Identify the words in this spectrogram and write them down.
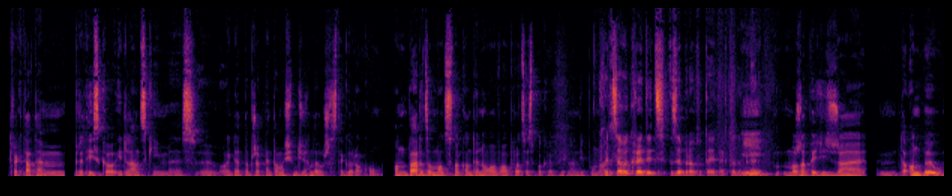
traktatem brytyjsko-irlandzkim, z, o ile dobrze pamiętam, 1986 roku. On bardzo mocno kontynuował proces pokoju w Irlandii Północnej. Choć cały kredyt zebrał tutaj jednak to dobrze. I można powiedzieć, że to on był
